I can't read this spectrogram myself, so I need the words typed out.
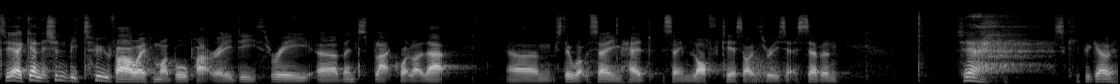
so yeah, again, it shouldn't be too far away from my ballpark really. D3, uh, Ventus Black, quite like that. Um, still got the same head, same loft, TSI 3 set of 7. So yeah, let's keep it going.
